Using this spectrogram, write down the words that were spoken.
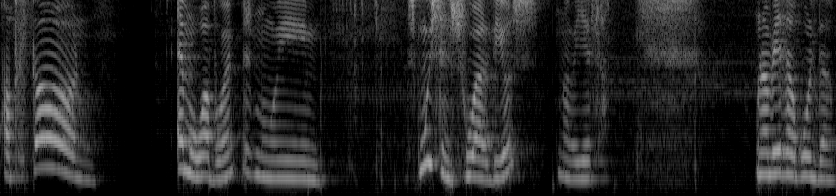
Guapetón. Es muy guapo, ¿eh? Es muy... Es muy sensual, Dios. Una belleza. Una belleza oculta.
